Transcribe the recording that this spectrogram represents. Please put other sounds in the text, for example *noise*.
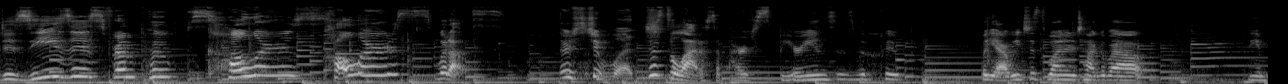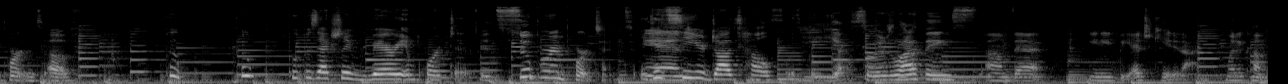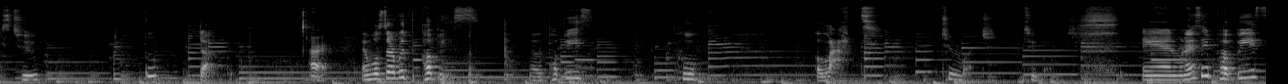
diseases from poops, colors, colors. What else? There's too much. Just a lot of stuff. Our experiences with poop. But yeah, we just wanted to talk about the importance of. Poop. Is actually very important. It's super important. You can see your dog's health with poop. yes, so there's a lot of things um, that you need to be educated on when it comes to Poop. dog poop. All right, and we'll start with the puppies. Now the puppies poop a lot, Too much. too much. And when I say puppies,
